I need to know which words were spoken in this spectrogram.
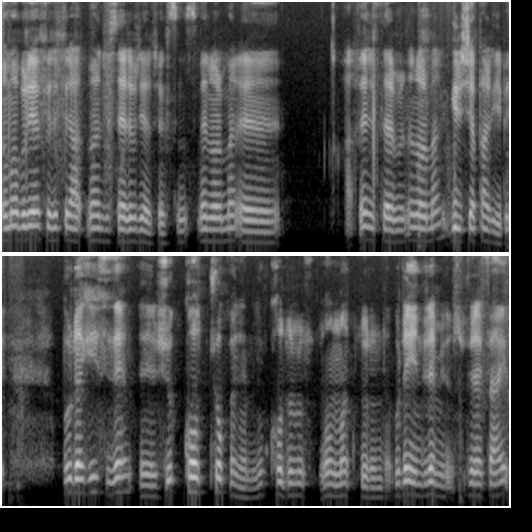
Ama buraya Free Advanced Server yazacaksınız. Ve normal e, Advanced Server'da normal giriş yapar gibi. Buradaki size e, şu kod çok önemli. Kodunuz olmak zorunda. Burada indiremiyoruz. Free Fire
